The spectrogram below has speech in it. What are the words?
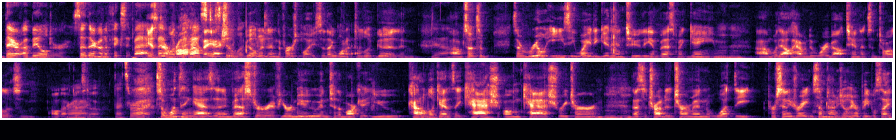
they're a builder, so they're going to fix it back. it's they their product. The They actually built good. it in the first place, so they want it to look good. And Yeah. um, so it's a it's a real easy way to get into the investment game um, without having to worry about tenants and toilets and all that good stuff. That's right. So one thing as an investor, if you're new into the market, you kind of look at it as a cash on cash return. Mm-hmm. That's to try to determine what the percentage rate. And sometimes you'll hear people say,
